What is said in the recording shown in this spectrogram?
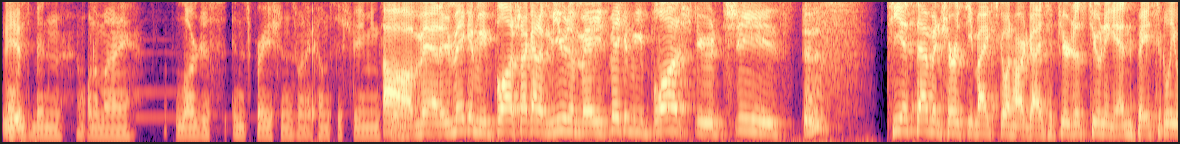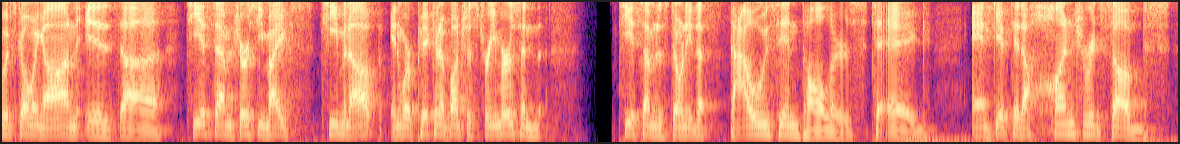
Yeah. always been one of my largest inspirations when it comes to streaming. So Oh man, you're making me blush. I gotta mute him, man. He's making me blush, dude. Jeez. TSM and Jersey Mike's going hard, guys. If you're just tuning in, basically what's going on is uh, TSM, Jersey Mike's teaming up, and we're picking a bunch of streamers, and TSM just donated a thousand dollars to Egg and gifted a hundred subs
